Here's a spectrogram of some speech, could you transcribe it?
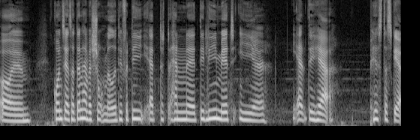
Og øh, grunden til, at jeg tager den her version med, det er fordi, at han, øh, det er lige midt i, øh, i alt det her pis, der sker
